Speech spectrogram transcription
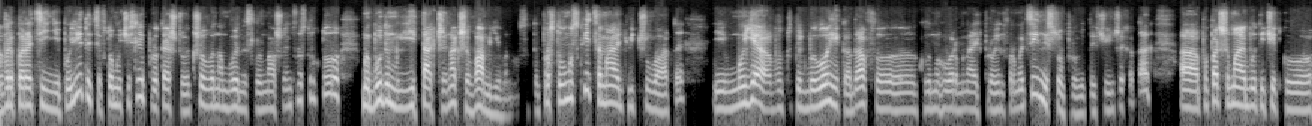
в репараційній політиці, в тому числі про те, що якщо ви нам винесли нашу інфраструктуру, ми будемо її так чи інакше вам її виносити. Просто в Москві це мають відчувати. І моя от, якби логіка, да, коли ми говоримо навіть про інформаційний супровід тих чи інших атак, а, по-перше, має бути чітко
